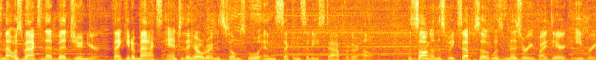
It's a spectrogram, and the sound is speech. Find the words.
And that was Max Nedved Jr. Thank you to Max and to the Harold Ramis Film School and the Second City staff for their help. The song on this week's episode was Misery by Derek Evry.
